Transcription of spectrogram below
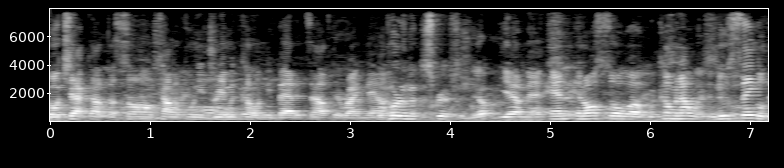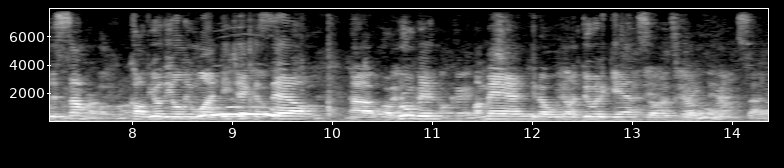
Go check out the song California Dreamin', Color Me Badd. It's out there right now. We'll put it in the description. Yep. Yeah, man. And and also uh, we're coming out with a new single this summer called You're the Only One. DJ Cazelle, uh, Ruben, my man. You know we're gonna do it again, so it's great. I'm excited.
